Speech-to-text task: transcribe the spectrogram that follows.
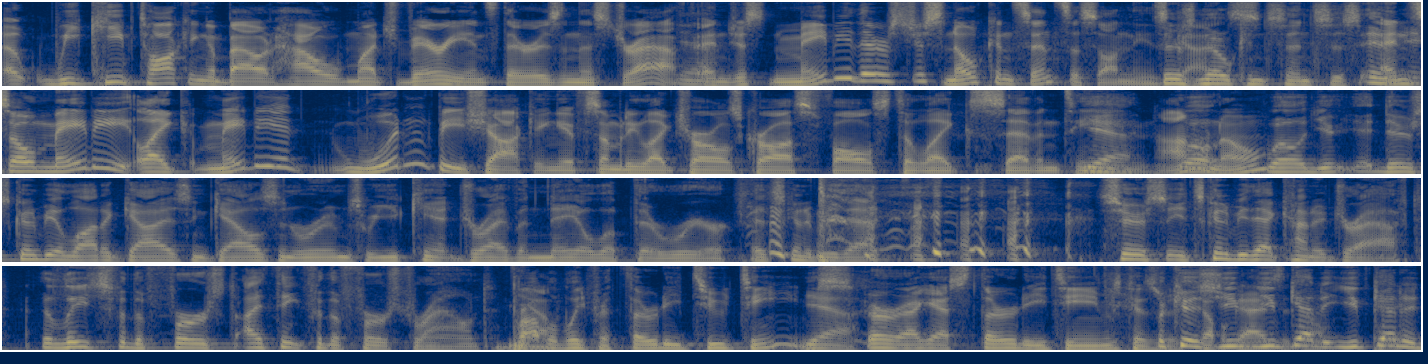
Uh, we keep talking about how much variance there is in this draft, Yeah. and just maybe there's just no consensus on these. There's guys. no consensus. And- and, so maybe like maybe it wouldn't be shocking if somebody like Charles Cross falls to like 17. Yeah, I well, don't know. Well, there's going to be a lot of guys and gals in rooms where you can't drive a nail up their rear. It's going to be that. Seriously, it's going to be that kind of draft. At least for the first, I think for the first round. Probably for 32 teams. Yeah. Or I guess 30 teams because Because you, you've got to you've got to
